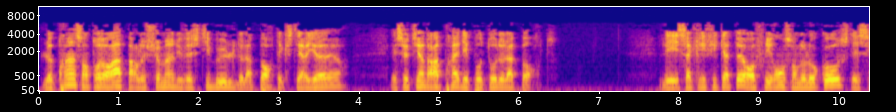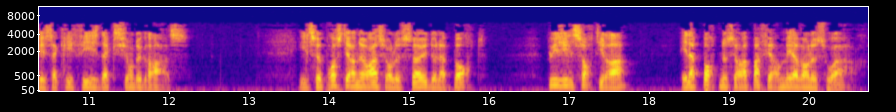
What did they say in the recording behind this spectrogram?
Le prince entrera par le chemin du vestibule de la porte extérieure, et se tiendra près des poteaux de la porte. Les sacrificateurs offriront son holocauste et ses sacrifices d'action de grâce. Il se prosternera sur le seuil de la porte, puis il sortira, et la porte ne sera pas fermée avant le soir.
